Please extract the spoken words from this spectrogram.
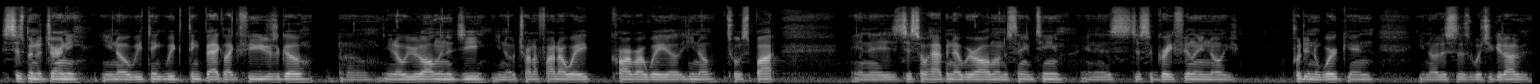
it's just been a journey. You know, we think we think back like a few years ago. Um, you know, we were all in the G. You know, trying to find our way, carve our way. Uh, you know, to a spot. And it's just so happened that we are all on the same team, and it's just a great feeling. You know, put in the work, and you know this is what you get out of it.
